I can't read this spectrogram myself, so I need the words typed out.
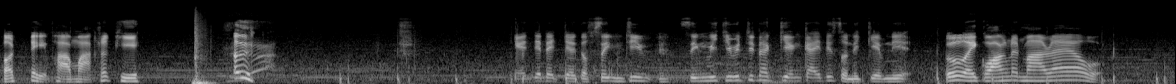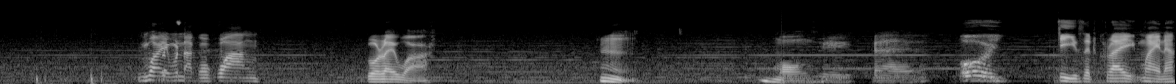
ขอเตะผ่าหมากสักที เออแกจะได้เจอกับสิ่งที่สิ่งมีชีวิตที่น่าเกรียงไกรที่สุดในเกมนี้ เออไอ้กวางนั่นมาแล้ว ไม่มันหนักกว่ากวาง ตัวอะไรวะอืมมองเห็นแกโอ้ย จีเสร็จใครไม่นะ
